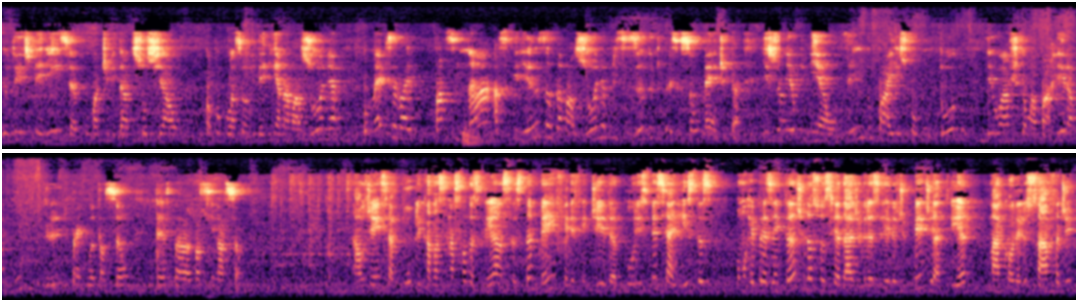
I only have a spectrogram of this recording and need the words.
Eu tenho experiência com uma atividade social com a população ribeirinha na Amazônia. Como é que você vai vacinar as crianças da Amazônia precisando de prescrição médica? Isso, na minha opinião, vem do país como um todo, eu acho que é uma barreira muito grande para a implantação desta vacinação. Na audiência pública, a vacinação das crianças também foi defendida por especialistas como representante da Sociedade Brasileira de Pediatria, Marco Aurélio Safadi,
